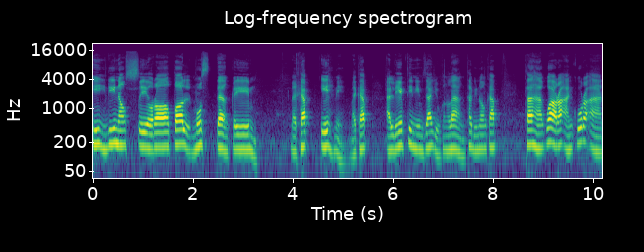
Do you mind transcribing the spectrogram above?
อิดีนัสซิรอตัลมุสตะกีมนะครับอีนี่นะครับอาลีฟที่มีมซาอยู่ข้างล่างท่านพี่น้องครับ ถ้าหากว่าเราอ่านกุรอาน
